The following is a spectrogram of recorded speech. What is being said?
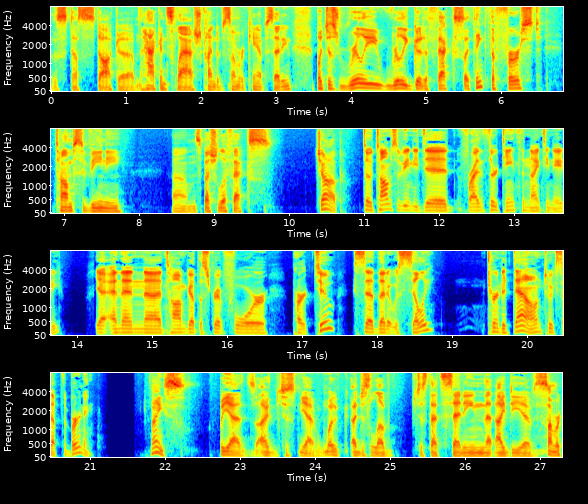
a stock hack and slash kind of summer camp setting, but just really, really good effects. I think the first Tom Savini um, special effects job. So Tom Savini did Friday the Thirteenth in 1980. Yeah, and then uh, Tom got the script for part two. Said that it was silly, turned it down to accept the burning. Nice. But yeah, I just yeah, what I just love just that setting, that idea of summer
